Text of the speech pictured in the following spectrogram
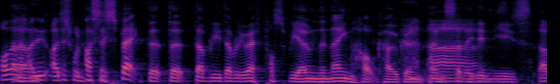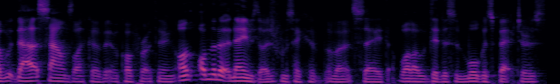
Um, I, I just wanted to I suspect that, that WWF possibly owned the name Hulk Hogan, and so they Ah, didn't use. That, that sounds like a bit of a copyright thing. On, on the note of names, though, I just want to take a, a moment to say that while I did listen, Morgan Spector is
